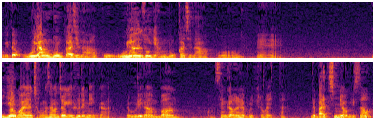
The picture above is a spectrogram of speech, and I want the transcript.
거기다 5양봉까지 나왔고 5연속 양봉까지 나왔고 예. 이게 과연 정상적인 흐름인가 우리가 한번 생각을 해볼 필요가 있다. 근데 마침 여기서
